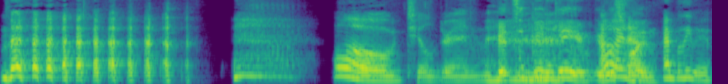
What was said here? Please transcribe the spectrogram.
oh, children. It's a good game. It oh, was I fun. I believe you.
